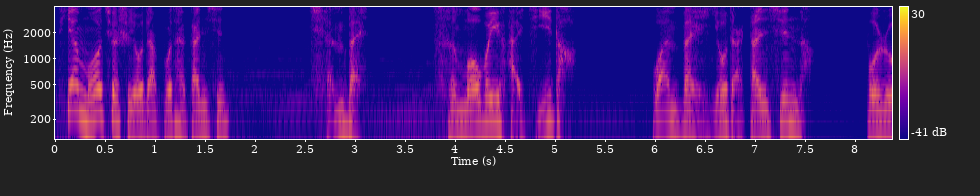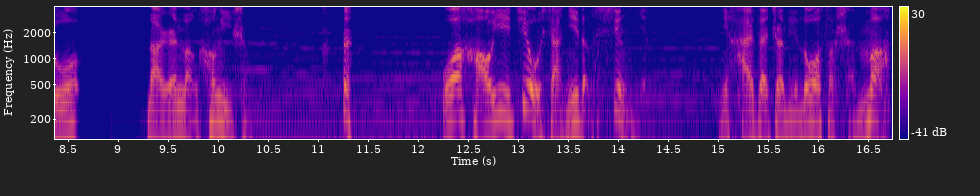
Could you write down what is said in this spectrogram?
天魔却是有点不太甘心：“前辈，此魔危害极大，晚辈有点担心呢。不如……”那人冷哼一声：“哼，我好意救下你等性命，你还在这里啰嗦什么？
